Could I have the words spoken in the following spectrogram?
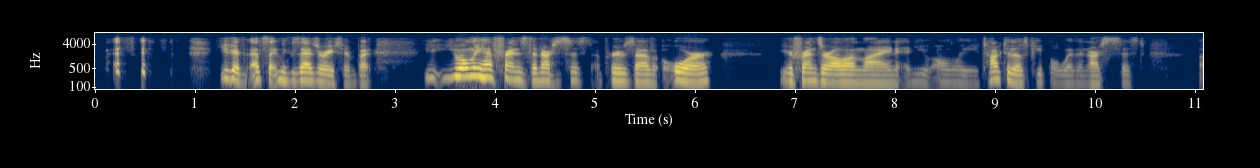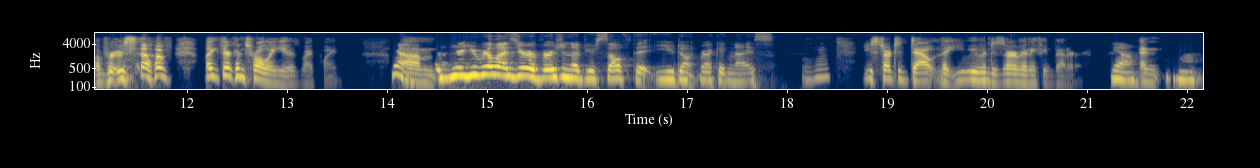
message. You get that's an exaggeration, but you, you only have friends the narcissist approves of, or your friends are all online and you only talk to those people when the narcissist approves of. Like they're controlling you, is my point. Yeah. Um, you, you realize you're a version of yourself that you don't recognize. mhm. You start to doubt that you even deserve anything better. Yeah. And Mhm.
